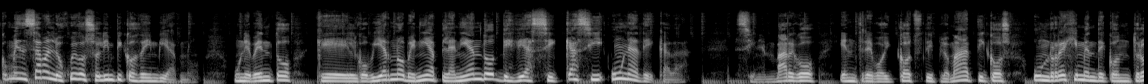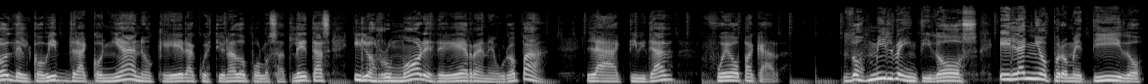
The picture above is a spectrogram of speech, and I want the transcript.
comenzaban los Juegos Olímpicos de Invierno, un evento que el gobierno venía planeando desde hace casi una década. Sin embargo, entre boicots diplomáticos, un régimen de control del COVID draconiano que era cuestionado por los atletas y los rumores de guerra en Europa, la actividad fue opacada. 2022, el año prometido,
